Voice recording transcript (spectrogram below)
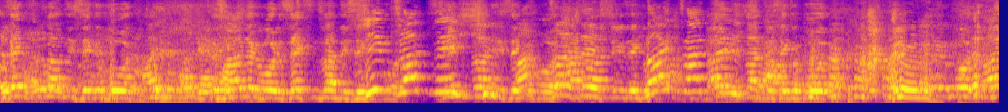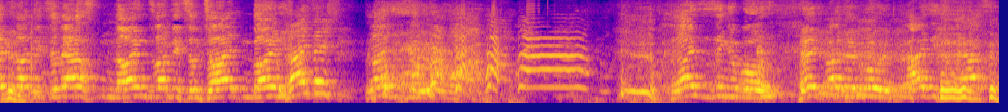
26 sind geboten. Das war der geboten. 26 sind geboten. 27. 27 sind geboten. 28 sind geboten. 29. 29 sind geboten. 29 zum ersten, 29 zum zweiten, 39. 30. 30 sind geboten. 30 sind geboten. Hör ich geboten. 30 zum ersten,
